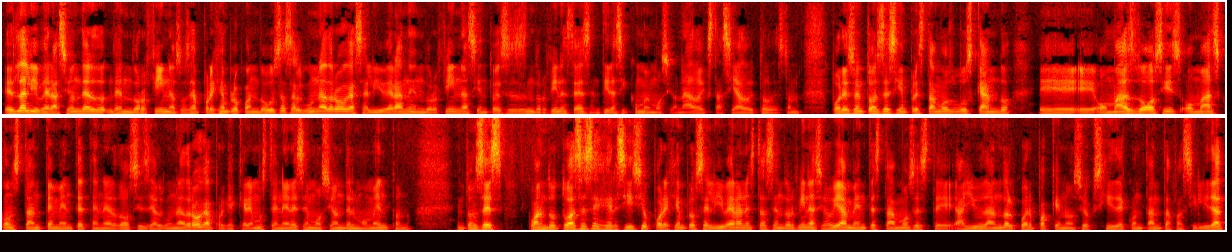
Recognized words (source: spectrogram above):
es la liberación de, endorfinas. O sea, por ejemplo, cuando usas alguna droga se liberan endorfinas y entonces esas endorfinas te hacen sentir así como emocionado, extasiado y todo esto. ¿no? Por eso entonces siempre estamos buscando eh, eh, o más dosis o más constantemente tener dosis de alguna droga porque queremos tener esa emoción del momento. ¿no? Entonces, cuando tú haces ejercicio, por ejemplo, se liberan estas endorfinas y obviamente estamos este, ayudando al cuerpo a que no se oxide con tanta facilidad.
